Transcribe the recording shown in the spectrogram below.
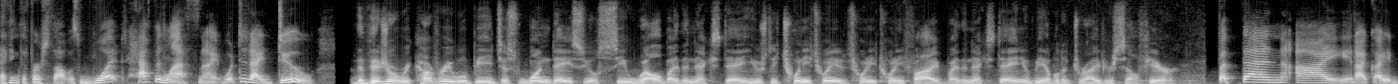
I think the first thought was, what happened last night? What did I do? The visual recovery will be just one day, so you'll see well by the next day, usually 2020 to 2025 by the next day, and you'll be able to drive yourself here. But then I, I,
